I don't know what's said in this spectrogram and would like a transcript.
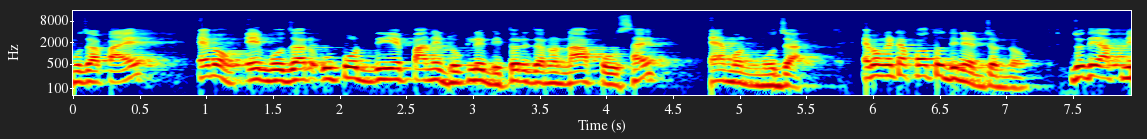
মোজা পায়ে, এবং এই মোজার উপর দিয়ে পানি ঢুকলে ভিতরে যেন না পৌঁছায়, এমন মোজা। এবং এটা কত দিনের জন্য? যদি আপনি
